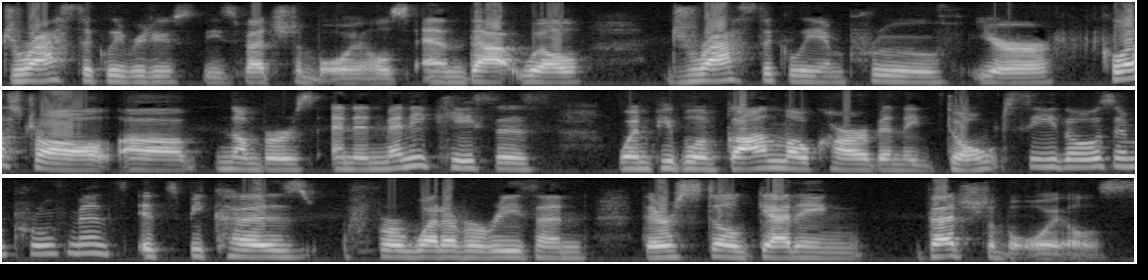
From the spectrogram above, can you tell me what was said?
drastically reduce these vegetable oils, and that will drastically improve your cholesterol uh, numbers. And in many cases, when people have gone low carb and they don't see those improvements, it's because for whatever reason they're still getting vegetable oils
